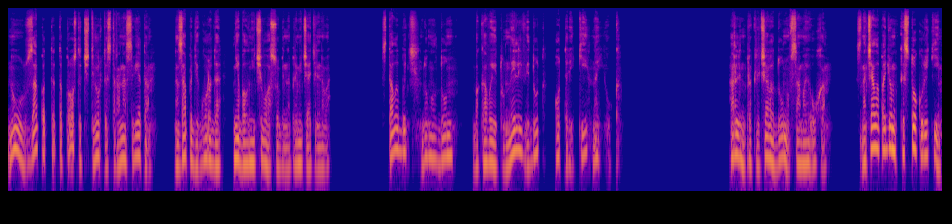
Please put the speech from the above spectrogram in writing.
Ну, запад — это просто четвертая сторона света, На западе города не было ничего особенно примечательного. Стало быть, — думал Дун, — боковые туннели ведут от реки на юг. Арлин прокричала Дуну в самое ухо. «Сначала пойдем к истоку реки».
